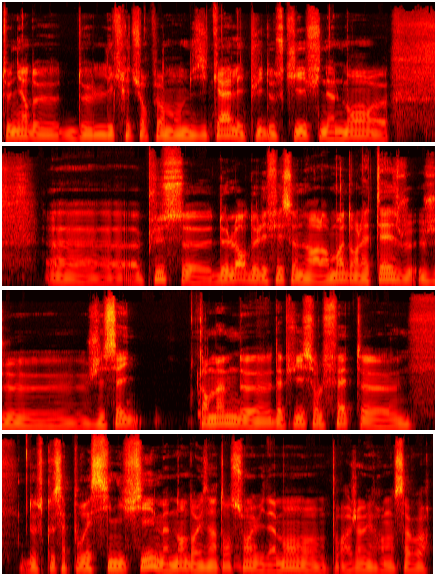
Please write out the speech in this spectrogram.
tenir de l'écriture purement musicale et puis de ce qui est finalement euh, euh plus de l'ordre de l'effet sonore. Alors moi, dans la thèse, je j'essaye quand même d'appuyer sur le fait euh, de ce que ça pourrait signifier. Maintenant, dans les intentions, évidemment, on pourra jamais vraiment savoir.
